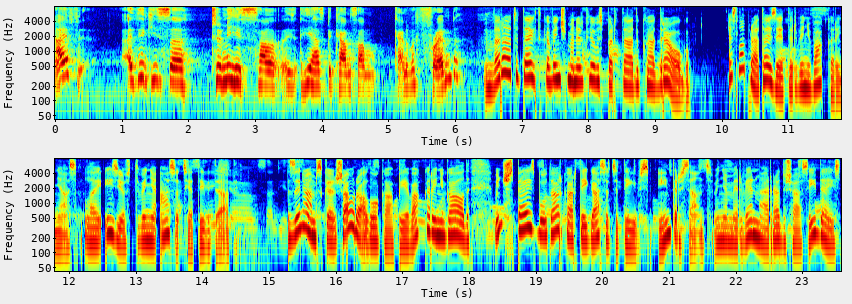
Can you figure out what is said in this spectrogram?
I, have, I think he's, uh, to me, he's, uh, he has become some kind of a friend. Varētu teikt, ka viņš man ir kļuvis par tādu kā draugu. Es labprāt aizietu ar viņu vakariņās, lai izjustu viņa asociativitāti. Zināms, ka šaurā lokā pie vakariņu galda viņš spējas būt ārkārtīgi asociatīvs, interesants. Viņam ir vienmēr radušās idejas,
